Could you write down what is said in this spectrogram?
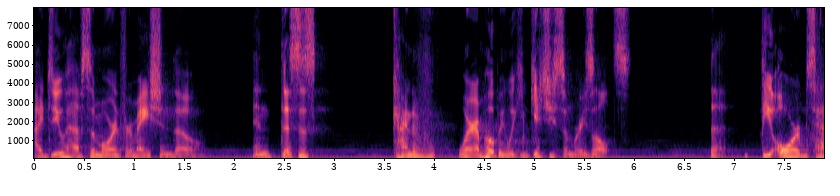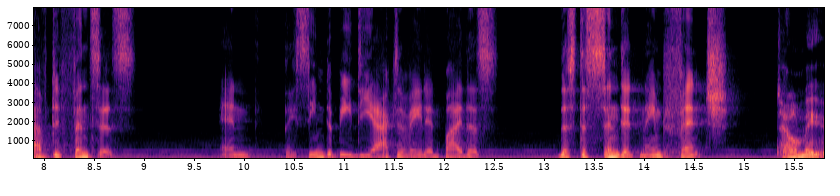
I do have some more information though, and this is kind of where I'm hoping we can get you some results. The, the orbs have defenses, and they seem to be deactivated by this, this descendant named Finch. Tell me,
